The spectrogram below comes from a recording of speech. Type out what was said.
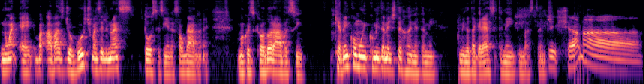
não é, é à base de iogurte, mas ele não é doce, assim, ele é salgado, né? Uma coisa que eu adorava, assim. Que é bem comum em comida mediterrânea também. Comida da Grécia também tem bastante. Se chama.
